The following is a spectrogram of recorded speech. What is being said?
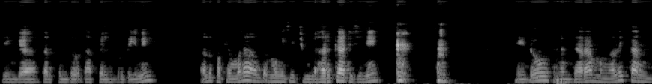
sehingga terbentuk tabel seperti ini. Lalu bagaimana untuk mengisi jumlah harga di sini? itu dengan cara mengalihkan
